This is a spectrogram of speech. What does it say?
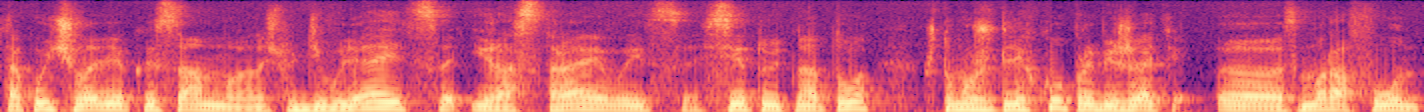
такой человек и сам значит, удивляется и расстраивается, сетует на то, что может легко пробежать э, марафон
